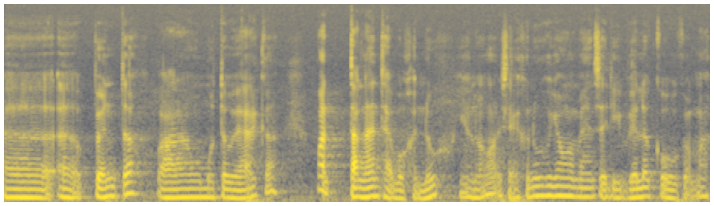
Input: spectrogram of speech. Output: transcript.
uh, uh, punten waaraan we moeten werken. Want talent hebben we genoeg, you know. Er zijn genoeg jonge mensen die willen koken, maar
